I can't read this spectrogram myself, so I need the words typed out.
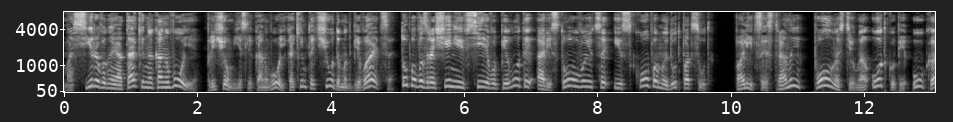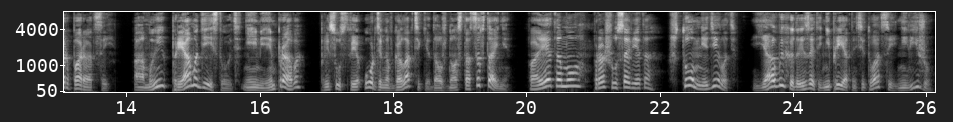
Массированные атаки на конвои, причем если конвой каким-то чудом отбивается, то по возвращению все его пилоты арестовываются и скопом идут под суд. Полиция страны полностью на откупе у корпораций. А мы прямо действовать не имеем права. Присутствие Ордена в галактике должно остаться в тайне. Поэтому прошу совета. Что мне делать? Я выхода из этой неприятной ситуации не вижу.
